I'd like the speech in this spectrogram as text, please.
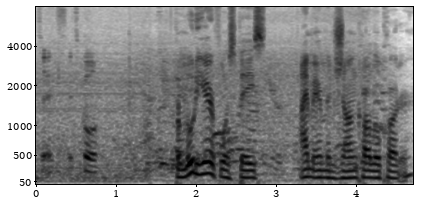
it's, it's, it's cool. From Moody Air Force Base, I'm Airman Giancarlo Carter.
